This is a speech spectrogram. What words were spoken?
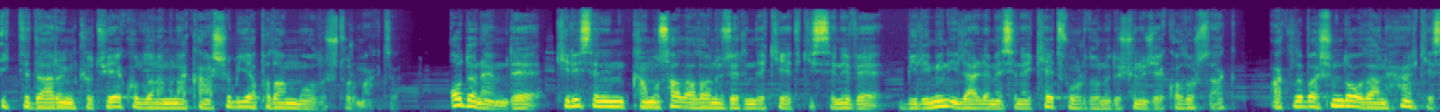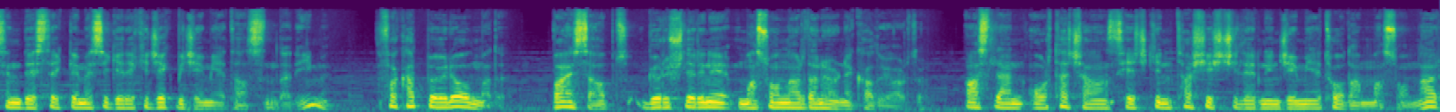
iktidarın kötüye kullanımına karşı bir yapılanma oluşturmaktı. O dönemde kilisenin kamusal alan üzerindeki etkisini ve bilimin ilerlemesine ket vurduğunu düşünecek olursak, aklı başında olan herkesin desteklemesi gerekecek bir cemiyet aslında değil mi? Fakat böyle olmadı. Weishaupt görüşlerini masonlardan örnek alıyordu. Aslen Orta Çağ'ın seçkin taş işçilerinin cemiyeti olan masonlar,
